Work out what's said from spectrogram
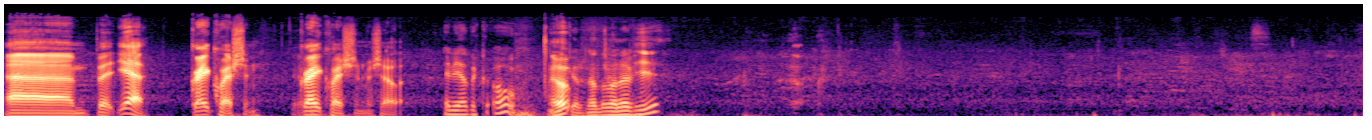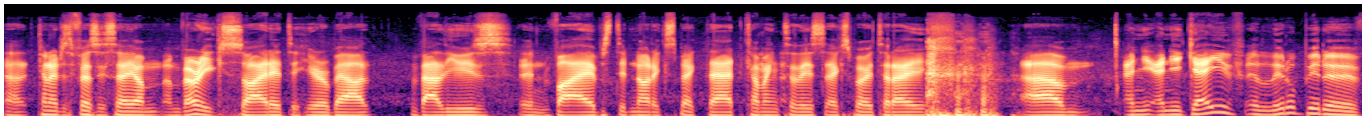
Um, but yeah, great question. Great question, Michelle. Any other? Oh, Oh. got another one over here. Uh, can I just firstly say I'm, I'm very excited to hear about values and vibes. Did not expect that coming to this expo today. um, and, you, and you gave a little bit of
